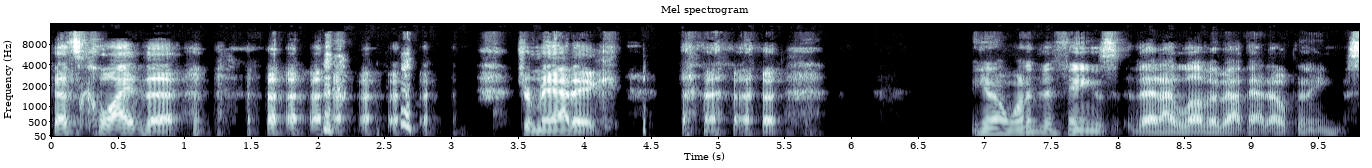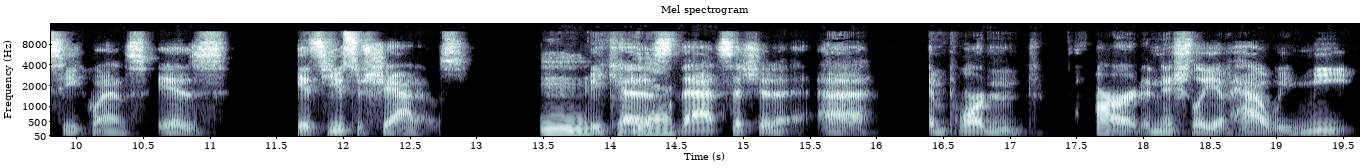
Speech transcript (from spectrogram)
that's quite the dramatic. you know, one of the things that I love about that opening sequence is its use of shadows Mm, because yeah. that's such an uh, important part initially of how we meet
